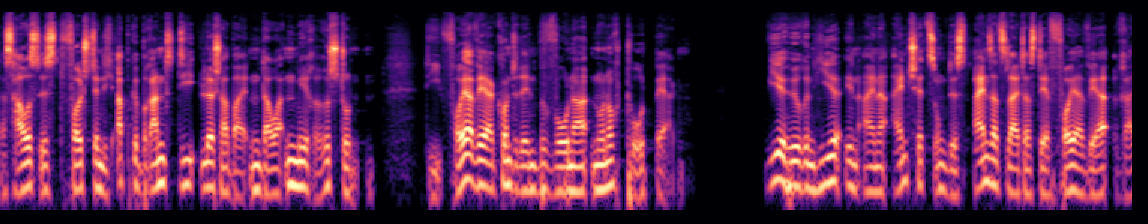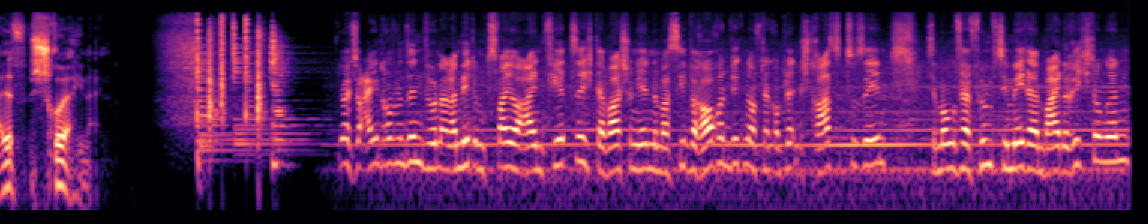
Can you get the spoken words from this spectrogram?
Das Haus ist vollständig abgebrannt, die Löscharbeiten dauerten mehrere Stunden. Die Feuerwehr konnte den Bewohner nur noch tot bergen. Wir hören hier in eine Einschätzung des Einsatzleiters der Feuerwehr Ralf Schröer hinein. Als wir eingetroffen sind, wir wurden alarmiert um 2.41 Uhr. Da war schon hier eine massive Rauchentwicklung auf der kompletten Straße zu sehen. Es sind ungefähr 15 Meter in beide Richtungen.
